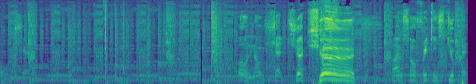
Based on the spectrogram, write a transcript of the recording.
Oh shit. Oh no, shit, shit, shit! I'm so freaking stupid.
